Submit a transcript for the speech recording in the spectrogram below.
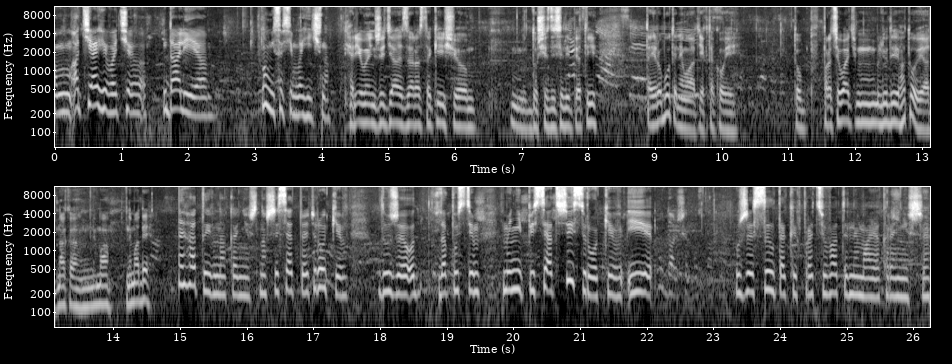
м, оттягивать э, далее ну, не совсем логично. Рівень життя зараз такий, що м, до 65, та й роботи немає як такої. То працювати люди готові, однак нема, нема де. Негативно, звісно. 65 років. Дуже, от, допустим, мені 56 років і вже сил таких працювати немає, як раніше.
